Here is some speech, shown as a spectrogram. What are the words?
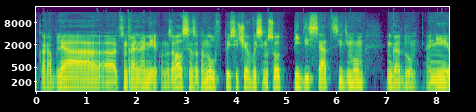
корабля э, «Центральная Америка». Назывался, затонул в 1857 году. Они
